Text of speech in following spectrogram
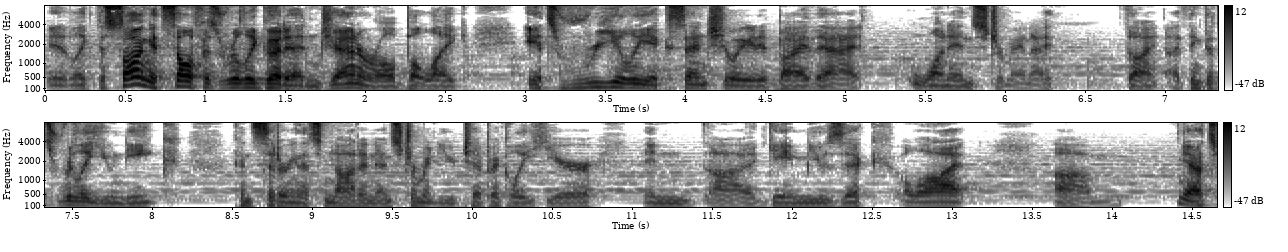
it, like the song itself is really good in general but like it's really accentuated by that one instrument. I thought i think that's really unique considering that's not an instrument you typically hear in uh, game music a lot. Um yeah it's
